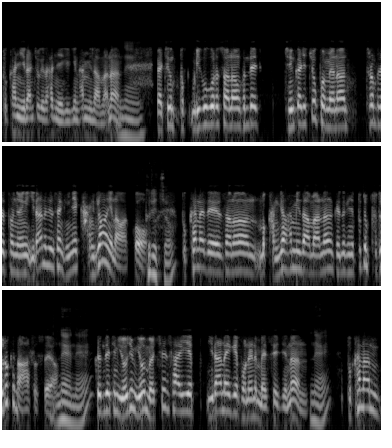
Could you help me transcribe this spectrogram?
북한 이란 쪽에서 한 얘기긴 합니다만은 네. 그러니까 지금 북- 미국으로서는 근데 지금까지 쭉 보면은 트럼프 대통령이 이란에 대해서는 굉장히 강경하게 나왔고 그렇죠. 북한에 대해서는 뭐 강경합니다만은 그래도 그냥 좀 부드럽게 나왔었어요. 네네. 그런데 지금 요즘 요 며칠 사이에 이란에게 보내는 메시지는 네. 북한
